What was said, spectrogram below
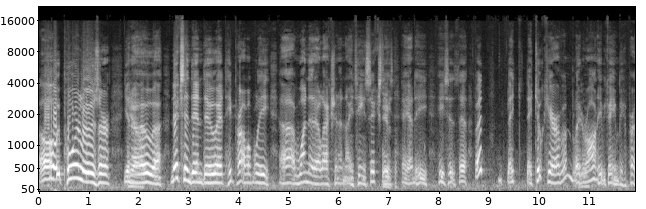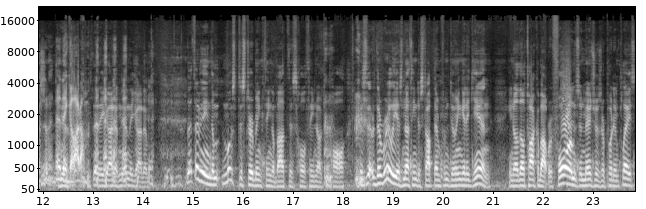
oh poor loser you Yeah. know uh, Nixon didn't do it he probably uh, won the election in 1960s and he he says uh, but they they took care of him later on he became president then they got him then they got him. Then they got him. That's I mean the most disturbing thing about this whole thing, Dr. Paul, is that there really is nothing to stop them from doing it again. You know, they'll talk about reforms and measures are put in place,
